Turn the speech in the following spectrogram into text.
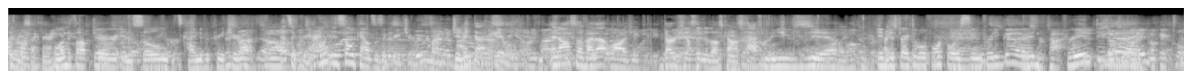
Took me a sec there. Ornithopter Ensoul, it's kind of a creature. That's a creature. Ensoul counts as a creature. My It does. There we go. And also, by that logic, Darksteel Citadels count as half creatures. Yeah. Indestructible 4 4 seem pretty good. Pretty good. Okay, cool.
